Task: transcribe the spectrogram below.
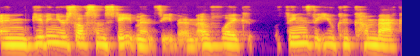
and giving yourself some statements even of like things that you could come back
